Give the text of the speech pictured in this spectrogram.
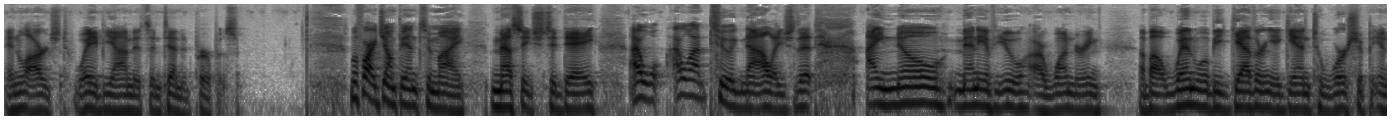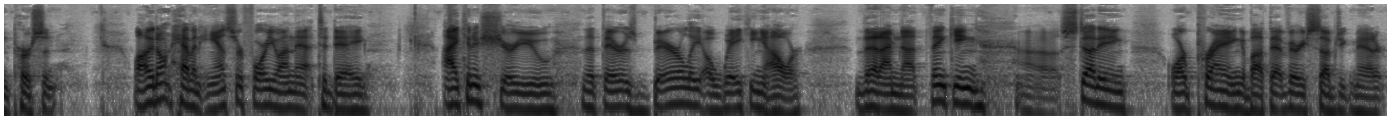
enlarged way beyond its intended purpose. Before I jump into my message today, I, w- I want to acknowledge that I know many of you are wondering about when we'll be gathering again to worship in person. While I don't have an answer for you on that today, I can assure you that there is barely a waking hour that I'm not thinking, uh, studying, or praying about that very subject matter.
